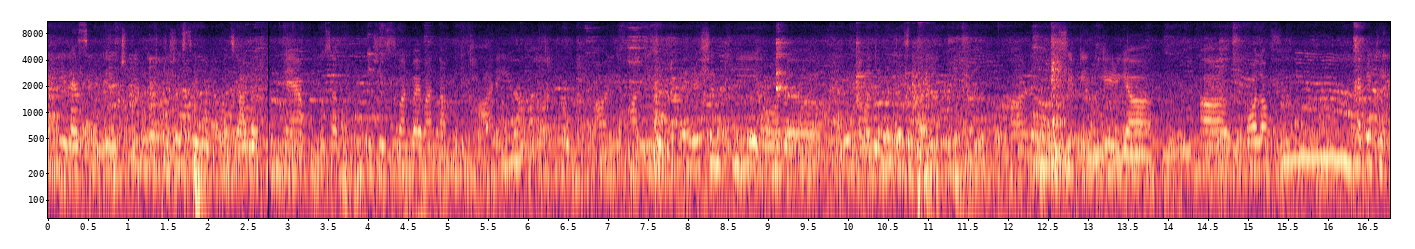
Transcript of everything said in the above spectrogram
की रेसिपी चिकन की डिशेस थी वो बहुत ज़्यादा थी। मैं आपको सब डिशेस वन बाय वन आपको दिखा रही हूँ। और यहाँ की जो डेकोरेशन थी और बहुत ज़बरदस्त ऑल ऑफ़ एवरीथिंग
